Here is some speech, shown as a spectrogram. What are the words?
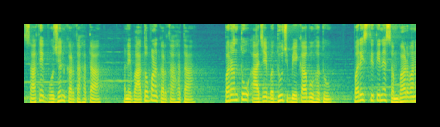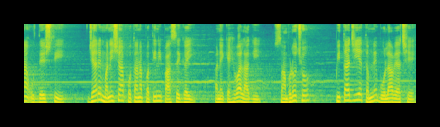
સાથે ભોજન કરતા હતા અને વાતો પણ કરતા હતા. પરંતુ આજે બધું જ બેકાબુ હતું. પરિસ્થિતિને સંભાળવાના ઉદ્દેશથી જ્યારે મનીષા પોતાના પતિની પાસે ગઈ અને કહેવા લાગી, સાંભળો છો, પિતાજીએ તમને બોલાવ્યા છે.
